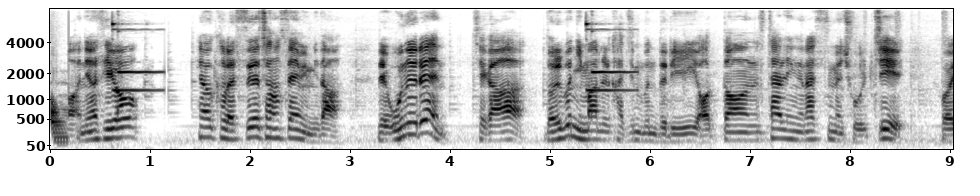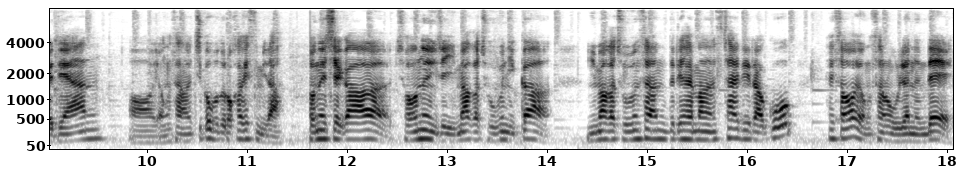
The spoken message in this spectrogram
어, 안녕하세요. 헤어 클래스 찬호쌤입니다. 네, 오늘은 제가 넓은 이마를 가진 분들이 어떤 스타일링을 했으면 좋을지 그거에 대한 어, 영상을 찍어보도록 하겠습니다. 저는 제가, 저는 이제 이마가 좁으니까 이마가 좁은 사람들이 할 만한 스타일이라고 해서 영상을 올렸는데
